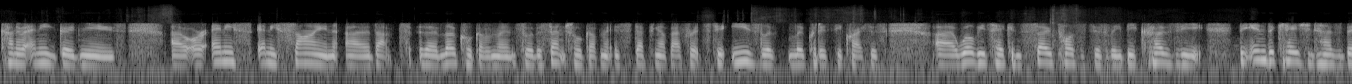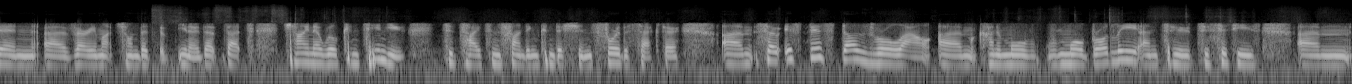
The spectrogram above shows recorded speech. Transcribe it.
kind of any good news uh, or any any sign uh, that the local governments or the central government is stepping up efforts to ease the liquidity crisis uh, will be taken so positively because the the indication has been uh, very much on the you know that that China will continue to tighten funding conditions for the sector. Um, so if this does roll out um, kind of more more broadly and to, to cities um,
